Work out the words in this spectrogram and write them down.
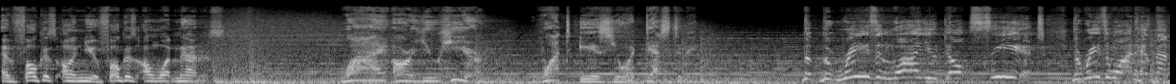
and focus on you? Focus on what matters. Why are you here? What is your destiny? The, the reason why you don't see it, the reason why it has not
